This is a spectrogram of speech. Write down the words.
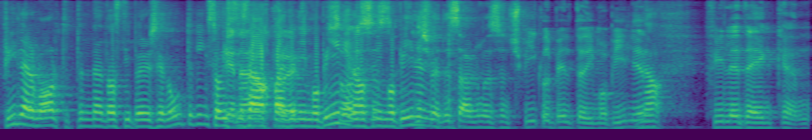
viele erwarteten, äh, dass die Börse runterging. So ist es Genau, auch bei den. Immobilien. So also. Immobilien Ich würde sagen, das ist ein Spiegelbild der Immobilien. Ja. Viele denken,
